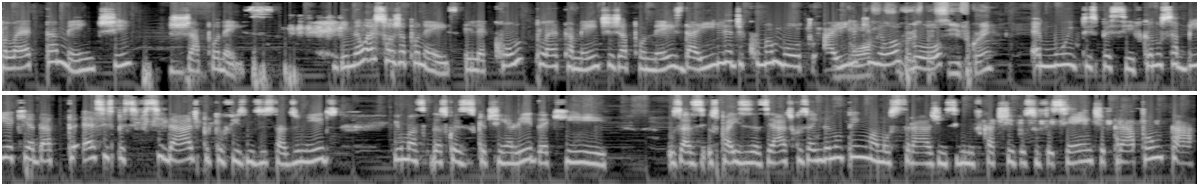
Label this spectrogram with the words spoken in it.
completamente japonês. E não é só japonês, ele é completamente japonês da ilha de Kumamoto, a ilha Nossa, que meu super avô. específico, hein? É muito específico. Eu não sabia que ia dar essa especificidade, porque eu fiz nos Estados Unidos. E uma das coisas que eu tinha lido é que os, os países asiáticos ainda não têm uma amostragem significativa o suficiente para apontar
